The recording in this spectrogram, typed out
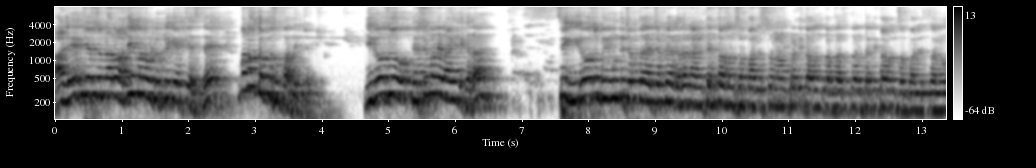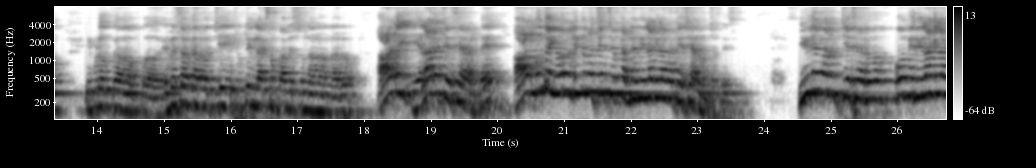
వాళ్ళు ఏం చేస్తున్నారో అదే మనం డూప్లికేట్ చేస్తే మనం డబ్బు సంపాదించవచ్చు. ఈరోజు టెస్టిమోనియల్ రాయింది కదా? See, ఈరోజు మీ ముందు చెప్తా చెప్పారు కదా నేను టెన్ థౌసండ్ సంపాదిస్తున్నాను ట్వంటీ థౌసండ్ సంపాదిస్తాను థర్టీ థౌసండ్ సంపాదిస్తాను ఇప్పుడు ఎంఎస్ఆర్ గారు వచ్చి ఫిఫ్టీన్ ల్యాక్స్ సంపాదిస్తున్నాను అన్నారు. వాళ్ళు ఎలాగ చేశారంటే వాళ్ళ ముందు ఎవరు లీడర్ వచ్చేసి చెప్పారు నేను ఇలాగ ఇలాగ చేశాను అని చెప్పేసి. వీళ్ళే మనం చేశారు. ఓ మీరు ఇలాగ ఇలాగ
